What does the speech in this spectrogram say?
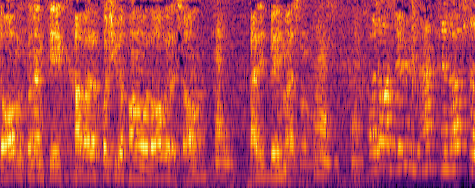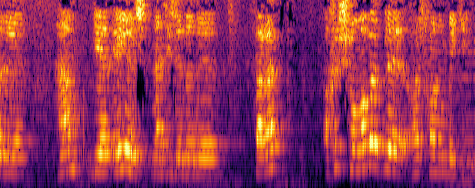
دعا می‌کنن که یک خبر خوشی به خانواده ها برسه بله. قریب به این مضمون بود بله، بله. حالا ببینید هم پلاک داره هم دی ان ایش نتیجه داده. فقط آخه شما باید به هاش خانم بگید.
